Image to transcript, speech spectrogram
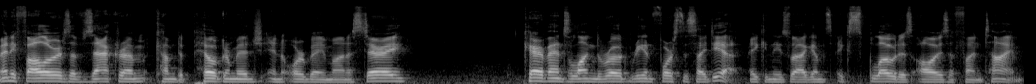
Many followers of Zakarum come to pilgrimage in Orbei Monastery. Caravans along the road reinforce this idea. Making these wagons explode is always a fun time.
